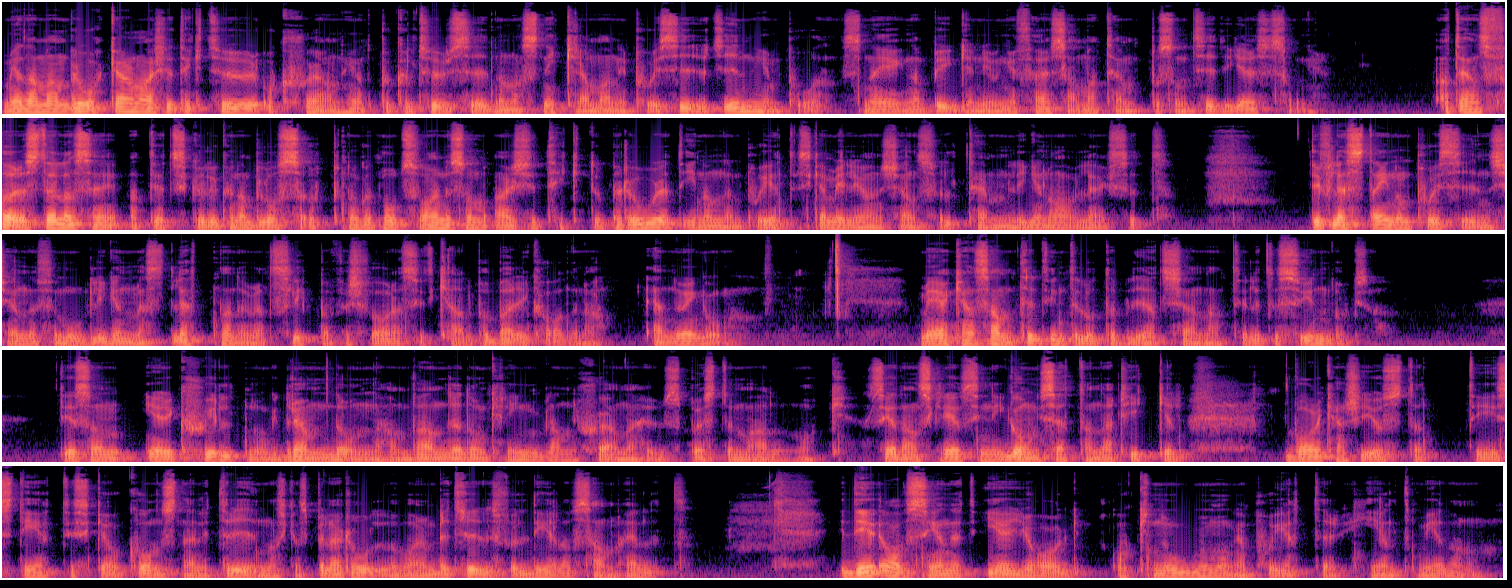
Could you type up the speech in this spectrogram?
Medan man bråkar om arkitektur och skönhet på kultursidorna snickrar man i poesiutgivningen på sina egna byggen i ungefär samma tempo som tidigare säsonger. Att ens föreställa sig att det skulle kunna blåsa upp något motsvarande som arkitektupproret inom den poetiska miljön känns väl tämligen avlägset. De flesta inom poesin känner förmodligen mest lättnad över att slippa försvara sitt kall på barrikaderna ännu en gång. Men jag kan samtidigt inte låta bli att känna att det är lite synd också. Det som Erik Skylt nog drömde om när han vandrade omkring bland sköna hus på Östermalm och sedan skrev sin igångsättande artikel var kanske just att det estetiska och konstnärligt drivna ska spela roll och vara en betydelsefull del av samhället. I det avseendet är jag och nog många poeter helt med honom.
